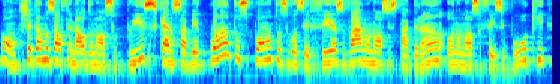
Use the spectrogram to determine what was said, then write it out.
Bom, chegamos ao final do nosso quiz. Quero saber quantos pontos você fez. Vá no nosso Instagram ou no nosso Facebook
